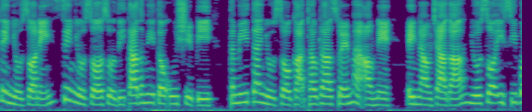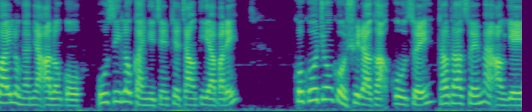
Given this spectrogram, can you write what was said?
တင့်ညိုစောနှင့်စစ်ညိုစောဆိုသည့်တာသမီ၃ဦးရှိပြီးသမီးတက်ညိုစောကဒေါက်တာဆွဲမှန်အောင်နှင့်အိမ်အောင်ကြကညိုစောဤစီးပွားရေးလုပ်ငန်းများအလုံးကိုဦးစီးလုပ်ကိုင်နေခြင်းဖြစ်ကြောင်းသိရပါတယ်။ ကိုကိုကျွန်းကိုရွှေတာကကိုဆွဲဒေါက်တာဆွဲမှန်အောင်ရဲ့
